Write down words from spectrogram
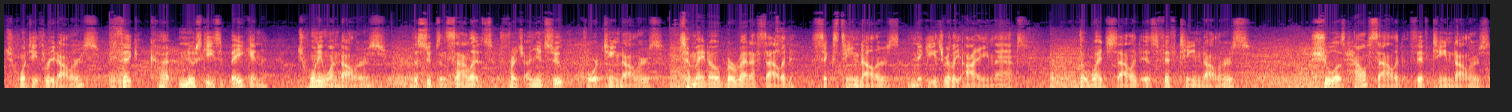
$23, thick cut Nueske's bacon, $21. The soups and salads, French onion soup, $14. Tomato burrata salad, $16. Nikki's really eyeing that. The wedge salad is $15. Shula's house salad, $15.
